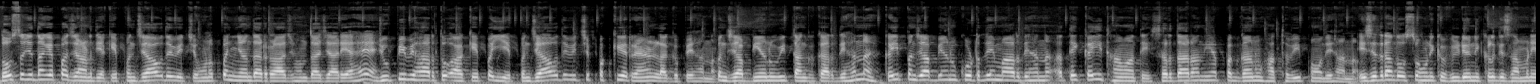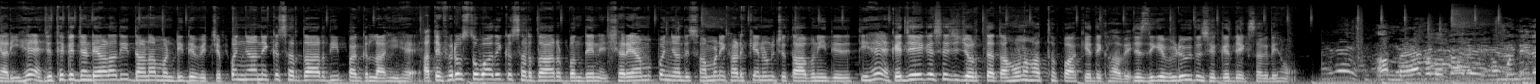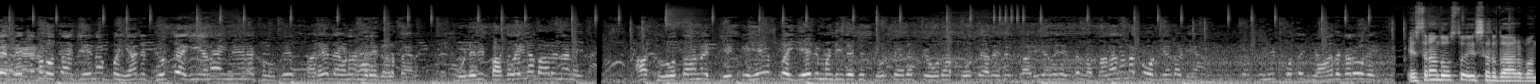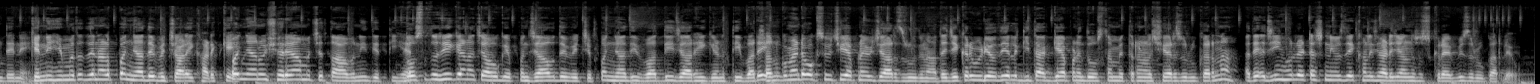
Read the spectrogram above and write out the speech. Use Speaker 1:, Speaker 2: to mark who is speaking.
Speaker 1: ਦੋਸਤੋ, ਜਿੱਦਾਂ ਕਿ ਆਪਾਂ ਜਾਣਦੇ ਹਾਂ ਕਿ ਪੰਜਾਬ ਦੇ ਵਿੱਚ ਹੁਣ ਭਈਆਂ ਦਾ ਰਾਜ ਹੁੰਦਾ ਜਾ ਰਿਹਾ ਹੈ। ਯੂਪੀ ਬਿਹਾਰ ਤੋਂ ਆ ਕੇ ਭਈਏ ਪੰਜਾਬ ਦੇ ਵਿੱਚ ਪੱਕੇ ਰਹਿਣ ਲੱਗ ਪਏ ਹਨ। ਪੰਜਾਬੀਆਂ ਨੂੰ ਵੀ ਤੰਗ ਕਰਦੇ ਹਨ। ਕਈ ਪੰਜਾਬੀਆਂ ਨੂੰ ਕੁੱਟਦੇ ਮਾਰਦੇ ਹਨ ਅਤੇ ਕਈ ਥਾਵਾਂ ਤੇ ਸਰਦਾਰਾਂ ਦੀਆਂ ਪੱਗਾਂ ਨੂੰ ਹੱਥ ਵੀ ਪਾਉਂਦੇ ਹਨ। ਇਸੇ ਤਰ੍ਹਾਂ ਦੋਸਤੋ, ਹੁਣ ਇੱਕ ਵੀਡੀਓ ਨਿਕਲ ਕੇ ਸਾਹਮਣੇ ਆ ਰਹੀ ਹੈ, ਜਿੱਥੇ ਕਿ ਜੰਡਿਆਲਾ ਦੀ ਦਾਣਾ ਮੰਡੀ ਦੇ ਵਿੱਚ ਭਈਆਂ ਨੇ ਇੱਕ ਸਰਦਾਰ ਦੀ ਪੱਗ ਲਾਹੀ ਹੈ ਅਤੇ ਫਿਰ ਉਸ ਤੋਂ ਬਾਅਦ ਇੱਕ ਸਰਦਾਰ ਬੰਦੇ ਨੇ ਸ਼ਰੇਆਮ ਭਈਆਂ ਦੇ ਸਾਹਮਣੇ ਖੜ ਕੇ ਇਹਨਾਂ ਨੂੰ ਚੇਤਾਵਨੀ ਦੇ ਦਿੱਤੀ ਹੈ ਕਿ ਜੇ ਕਿਸੇ 'ਚ ਜ਼ਰੂਰਤ ਹੈ ਤਾਂ ਹੁਣ ਹੱਥ ਪਾ ਕੇ ਦਿਖਾਵੇ, ਜਿਸ ਦੀ ਕਿ ਵੀਡੀਓ ਵੀ ਤੁਸੀਂ ਅੱਗੇ ਦੇਖ ਸਕਦੇ ਹੋ।
Speaker 2: ਆ ਮੈਂ ਖਲੋਤਾ ਜੇ ਮੰਡੀ ਦੇ ਵਿੱਚ ਖਲੋਤਾ, ਜੇ ਨਾ ਭਈਆਂ 'ਚ ਜੁੱਤ ਹੈਗੀ ਆ ਨਾ, ਇੰਨੇ ਨੇ ਖਲੋਤੇ ਸਾਰੇ ਲੈਣਾ ਮੇਰੇ ਗੱਲ ਪੈਣ ਮੁੰਡੇ ਦੀ ਪੱਗ ਲਈ ਨਾ ਬਾਹਰ ਇਹਨਾਂ ਨੇ। ਆ ਖਲੋਤਾ ਮੈਂ, ਜੇ ਕਿਸੇ ਭਈਏ 'ਚ ਮੰਡੀ ਦੇ ਵਿੱਚ ਜੁੱਤ ਹੈ ਤੇ ਪਿਓ ਦਾ ਪੁੱਤ ਆਵੇ ਫਿਰ ਗਾੜੀ ਆਵੇ ਇੱਥੇ ਲੱਤਾਂ ਨਾ ਨਾ ਮੈਂ ਤੋੜਦੀਆਂ ਤੁਹਾਡੀਆਂ। ਤੇ ਤੁਸੀਂ ਪੁੱਤ ਯਾਦ ਕਰੋਗੇ।
Speaker 1: ਇਸ ਤਰ੍ਹਾਂ ਦੋਸਤੋ ਇਸ ਸਰਦਾਰ ਬੰਦੇ ਨੇ ਕਿੰਨੀ ਹਿੰਮਤ ਦੇ ਨਾਲ ਭਈਆਂ ਦੇ ਵਿਚਾਲੇ ਖੜ ਕੇ ਭਈਆਂ ਨੂੰ ਸ਼ਰੇਆਮ ਚੇਤਾਵਨੀ ਦਿੱਤੀ ਹੈ। ਦੋਸਤੋ, ਤੁਸੀਂ ਕਹਿਣਾ ਚਾਹੋਗੇ? ਪੰਜਾਬ ਦੇ ਵਿੱਚ ਭਈਆਂ ਦੀ ਵਾਧੀ ਜਾ ਰਹੀ ਗਿਣਤੀ ਬਾਰੇ ਸਾਨੂੰ ਕਮੈਂਟ ਬਾਕਸ ਵਿੱਚ ਵੀ ਆਪਣੇ ਵਿਚਾਰ ਜ਼ਰੂਰ ਦੇਣਾ ਤੇ ਜੇਕਰ ਵੀਡੀਓ ਵਧੀਆ ਲੱਗੀ ਤਾਂ ਅੱਗੇ ਆਪਣੇ ਦੋਸਤਾਂ ਮਿੱਤਰਾਂ ਨਾਲ ਸ਼ੇਅਰ ਜ਼ਰੂਰ ਕਰਨਾ ਅਤੇ ਅਜਿਹੀ ਲੇਟੈਸਟ ਨਿਊਜ਼ ਦੇਖਣ ਲਈ ਸਾਡੇ ਚੈਨਲ ਨੂੰ ਸਬਸਕ੍ਰਾਈਬ ਵੀ ਜ਼ਰੂਰ ਕਰ ਲਿਓ।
